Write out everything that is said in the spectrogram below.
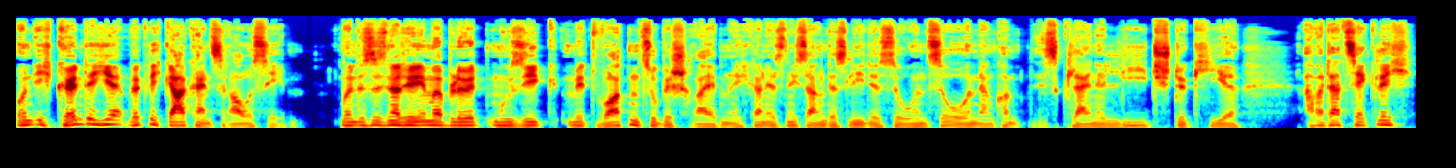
Und ich könnte hier wirklich gar keins rausheben. Und es ist natürlich immer blöd, Musik mit Worten zu beschreiben. Ich kann jetzt nicht sagen, das Lied ist so und so und dann kommt das kleine Liedstück hier. Aber tatsächlich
